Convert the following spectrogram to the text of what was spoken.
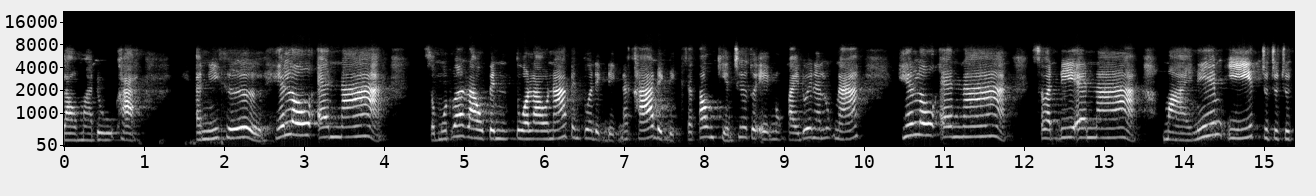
เรามาดูค่ะ อันนี้คือ Hello Anna สมมุติว่าเราเป็นตัวเรานะ เป็นตัวเด็กๆนะคะ เด็กๆ จะต้องเขียนชื่อตัวเองลงไปด้วยนะลูกนะ Hello Anna สวัสดีแอนนา My name is จุดจุดจุด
